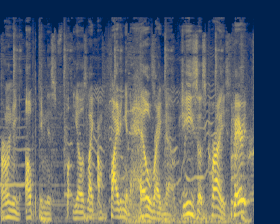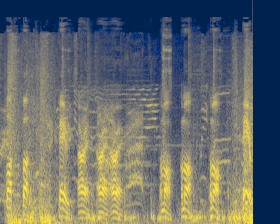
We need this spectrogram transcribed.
burning up in this. Yo, it's like I'm fighting in hell right now. Jesus Christ. Parry. Fuck, fuck. Parry. Alright, alright, alright. Come on, come on, come on. Parry.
